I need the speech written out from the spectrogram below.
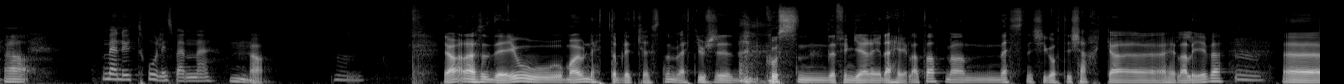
Ja. Men utrolig spennende. Mm. Ja. Mm. Ja, nei, altså det er jo Vi har jo nettopp blitt kristne. Vi vet jo ikke hvordan det fungerer i det hele tatt. Vi har nesten ikke gått i kirka eh, hele livet. Mm. Uh,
